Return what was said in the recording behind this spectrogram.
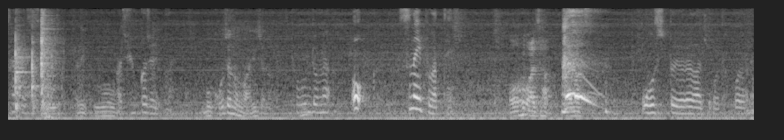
사야겠어. 아니 그거 아주 효과적이구만. 뭐 꽂아놓은 거 아니잖아. 저건 좀 해- 어 스네이프 같아. 어 맞아. 옷도 이래가지고 다 보여네.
